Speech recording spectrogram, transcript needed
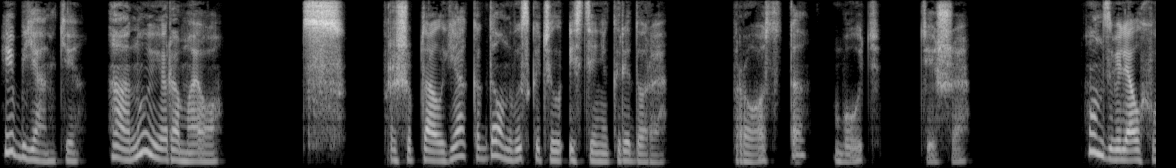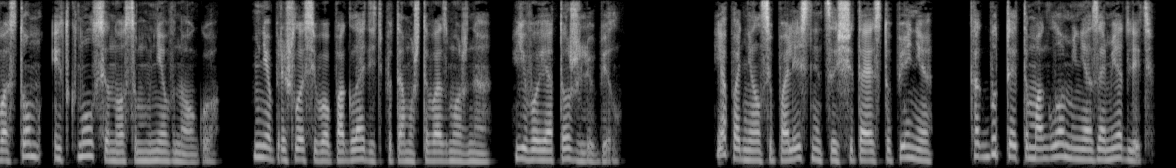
и бьянки, а, ну и Ромео. «Тссс», — прошептал я, когда он выскочил из тени коридора. «Просто будь тише». Он завилял хвостом и ткнулся носом мне в ногу. Мне пришлось его погладить, потому что, возможно, его я тоже любил. Я поднялся по лестнице, считая ступени, как будто это могло меня замедлить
